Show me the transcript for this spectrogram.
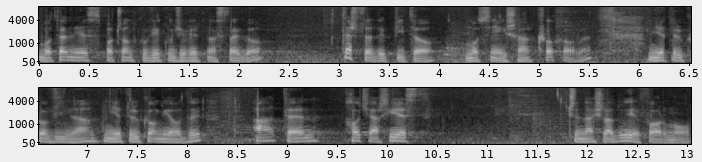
bo ten jest z początku wieku XIX. Też wtedy pito mocniejsze alkohole, nie tylko wina, nie tylko miody, a ten, chociaż jest czy naśladuje formą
